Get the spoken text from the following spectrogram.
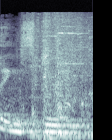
Killing spree.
